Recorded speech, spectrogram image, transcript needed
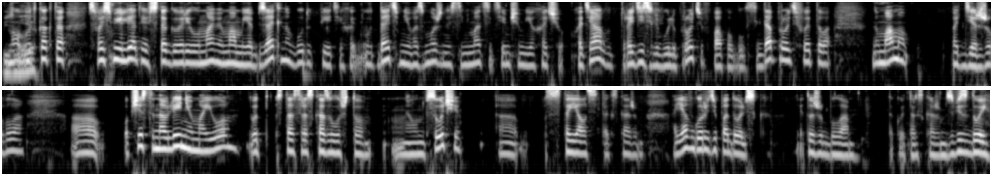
без ну, вот как-то с восьми лет я всегда говорила маме, мама, я обязательно буду петь. Я, вот дайте мне возможность заниматься тем, чем я хочу. Хотя вот родители были против, папа был всегда против этого, но мама поддерживала. А, вообще становление мое, вот Стас рассказывал, что он в Сочи а, состоялся, так скажем, а я в городе Подольск. Я тоже была такой, так скажем, звездой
